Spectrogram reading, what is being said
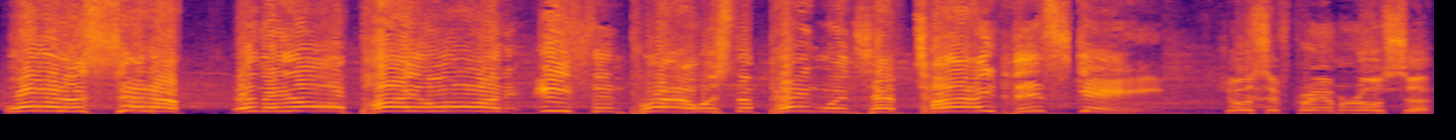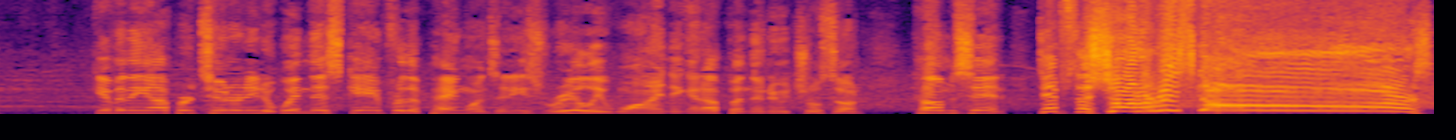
What a setup! And they all pile on Ethan Prow as the Penguins have tied this game. Joseph Cramarossa given the opportunity to win this game for the Penguins, and he's really winding it up in the neutral zone. Comes in, dips the shoulder, he scores!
